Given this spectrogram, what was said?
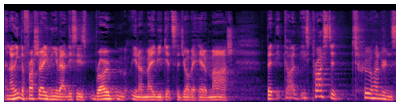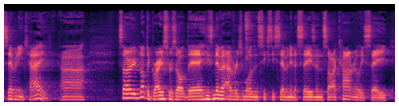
And I think the frustrating thing about this is Rowe, you know, maybe gets the job ahead of Marsh. But God, he's priced at 270k. Uh, so not the greatest result there. He's never averaged more than 67 in a season, so I can't really see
